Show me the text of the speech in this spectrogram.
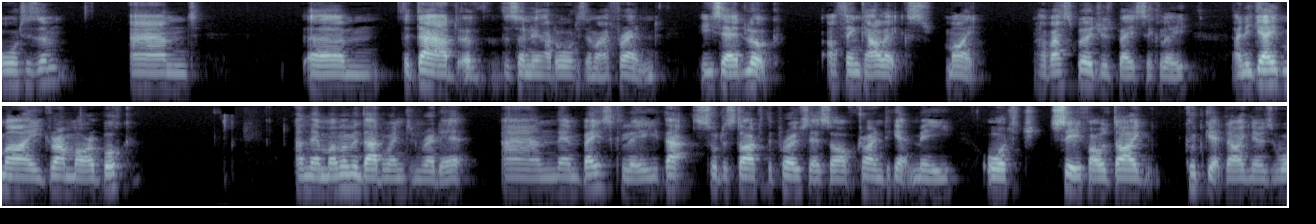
autism, and um, the dad of the son who had autism, my friend, he said, "Look, I think Alex might have Asperger's, basically," and he gave my grandma a book, and then my mum and dad went and read it, and then basically that sort of started the process of trying to get me or to see if I was di- could get diagnosed with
